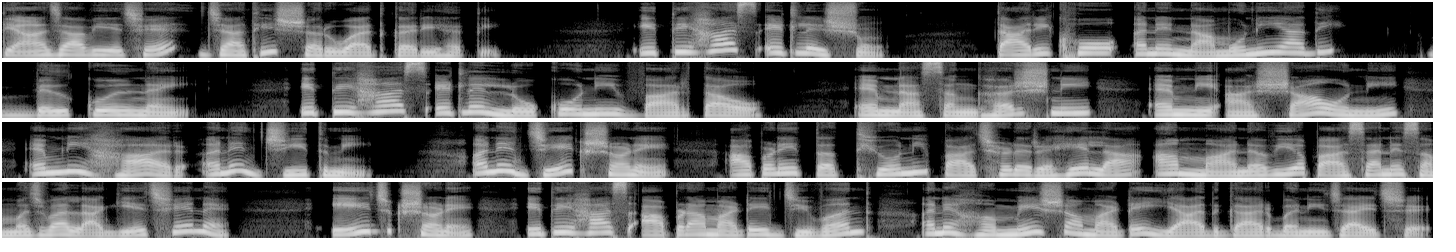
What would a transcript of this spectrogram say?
ત્યાં જ આવીએ છીએ જ્યાંથી શરૂઆત કરી હતી. ઇતિહાસ એટલે શું? તારીખો અને નામોની યાદી? બિલકુલ નહીં. ઇતિહાસ એટલે લોકોની વાર્તાઓ, એમના સંઘર્ષની, એમની આશાઓની, એમની હાર અને જીતની. અને જે ક્ષણે આપણે તથ્યોની પાછળ રહેલા આ માનવીય પાસાને સમજવા લાગીએ છીએ ને, એ જ ક્ષણે ઇતિહાસ આપણા માટે જીવંત અને હંમેશા માટે યાદગાર બની જાય છે.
